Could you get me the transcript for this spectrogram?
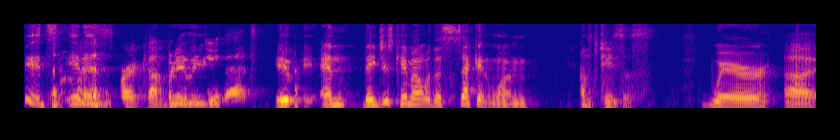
it's it is for a company really- to do that. it, and they just came out with a second one Oh Jesus! where uh,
